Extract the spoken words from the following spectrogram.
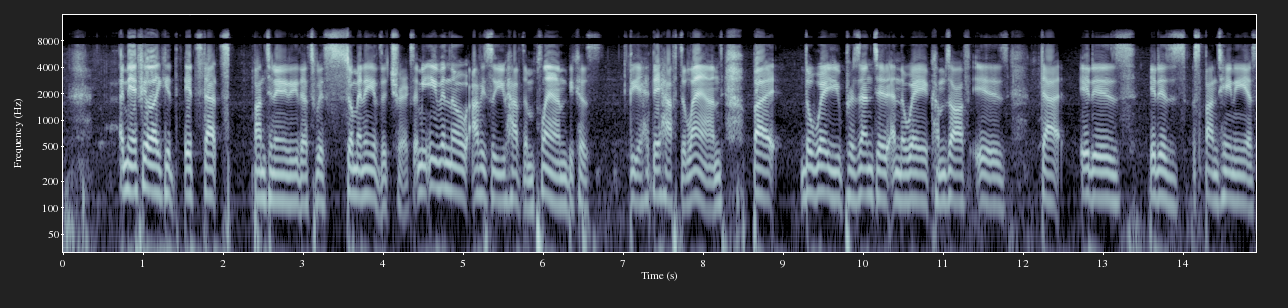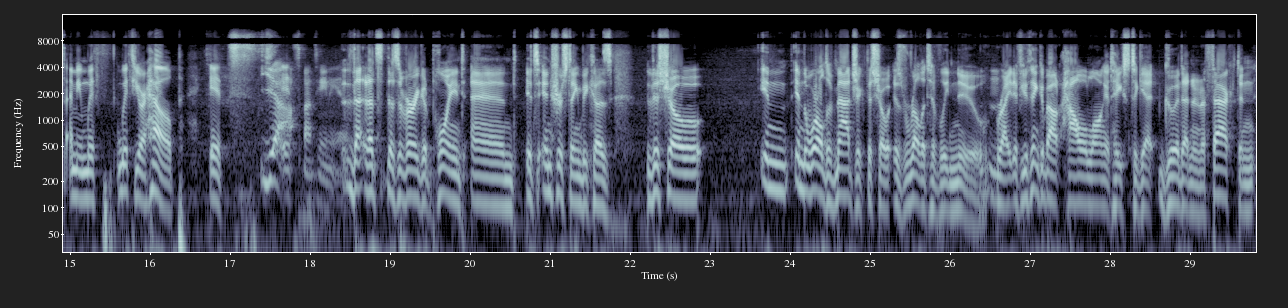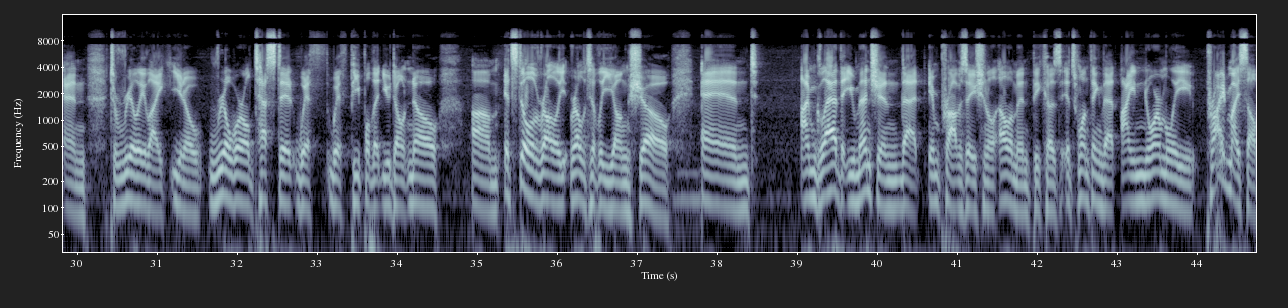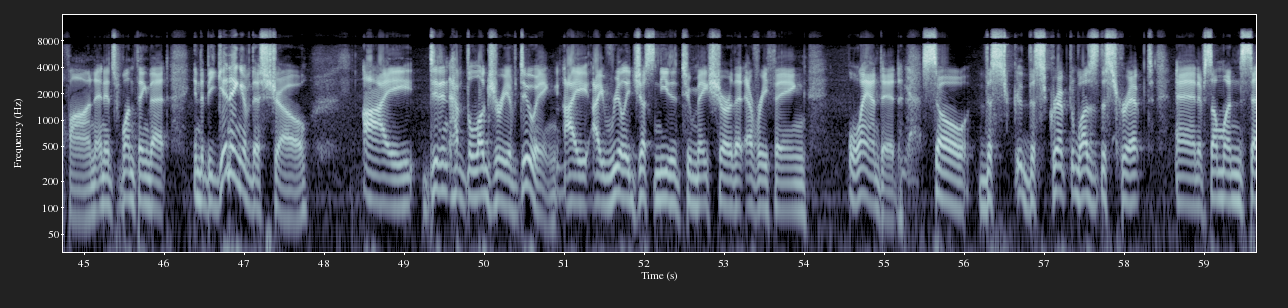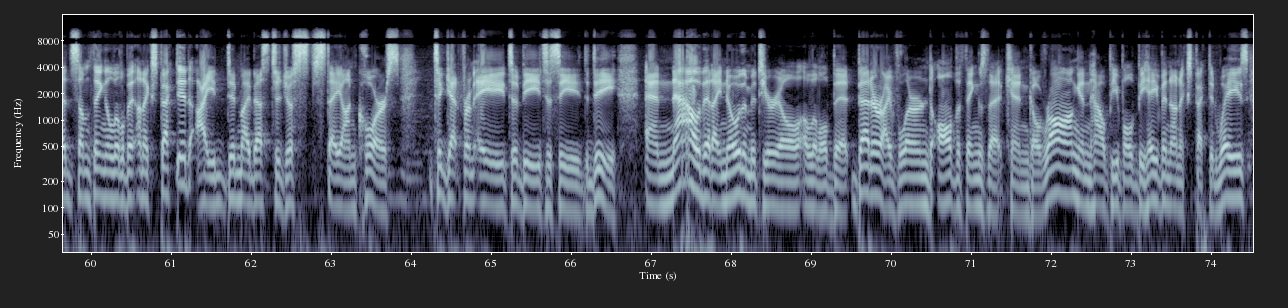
I mean, I feel like it, it's that spontaneity that's with so many of the tricks. I mean, even though obviously you have them planned because they, they have to land, but the way you present it and the way it comes off is that it is it is spontaneous. I mean, with with your help, it's Yeah. it's spontaneous. That, that's that's a very good point, and it's interesting because this show. In, in the world of magic, the show is relatively new, right? If you think about how long it takes to get good at an effect and, and to really like you know real world test it with with people that you don't know, um, it's still a rel- relatively young show, and I'm glad that you mentioned that improvisational element because it's one thing that I normally pride myself on. And it's one thing that in the beginning of this show, I didn't have the luxury of doing. Mm-hmm. I, I really just needed to make sure that everything landed. Yeah. So the the script was the script, and if someone said something a little bit unexpected, I did my best to just stay on course mm-hmm. to get from A to B to C to D. And now that I know the material a little bit better, I've learned all the things that can go wrong and how people behave in unexpected ways.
